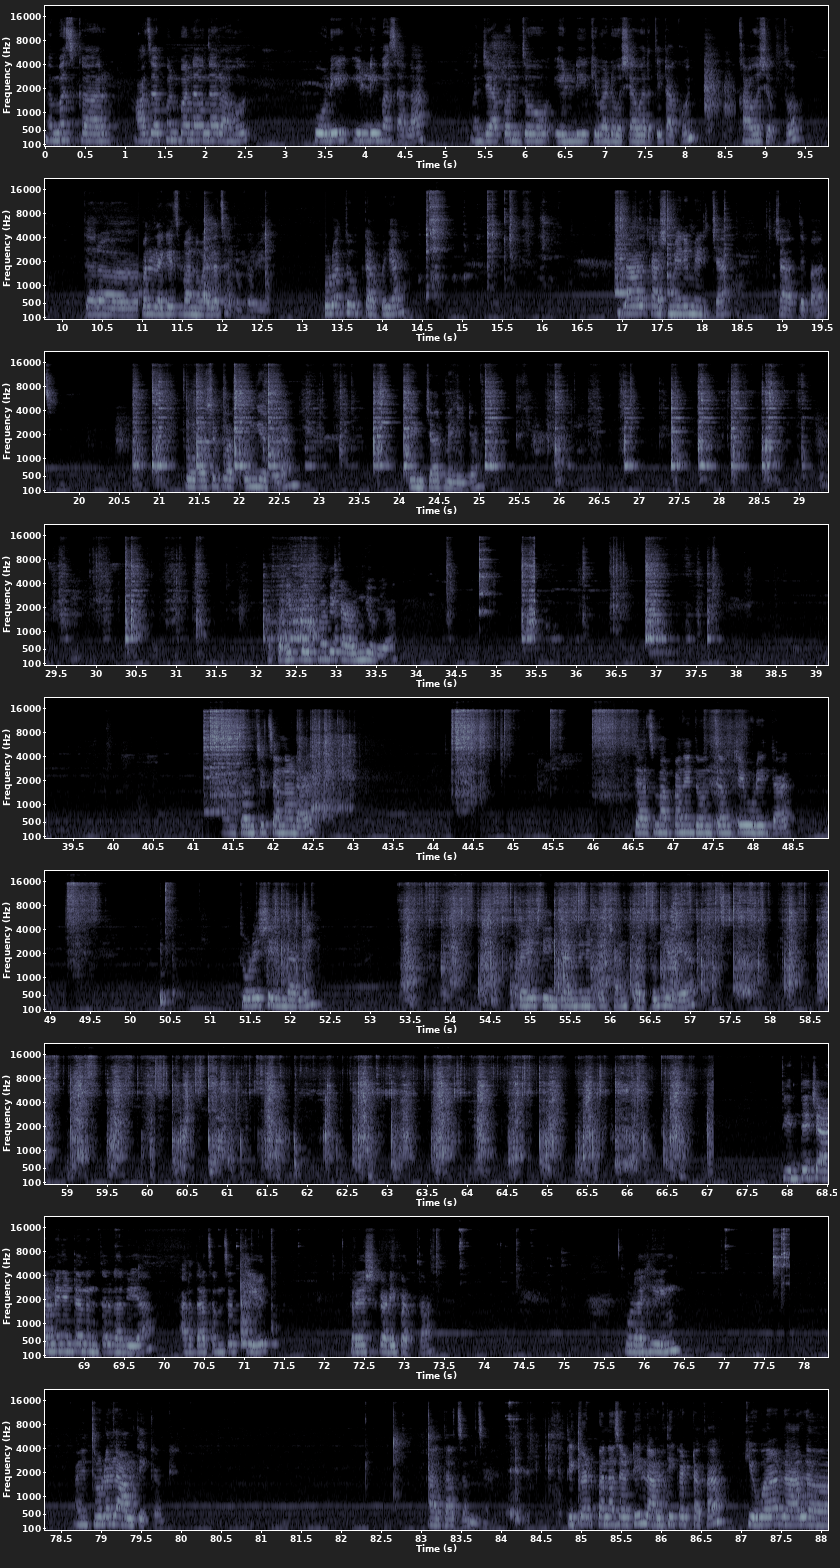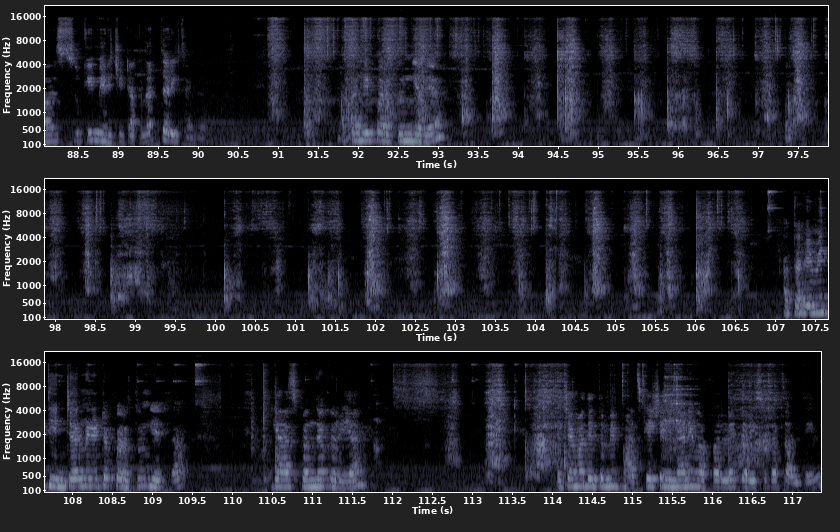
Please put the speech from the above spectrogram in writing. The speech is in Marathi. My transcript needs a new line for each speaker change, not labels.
नमस्कार. आज आपण बनवणार आहोत पोळी इडली मसाला. म्हणजे आपण तो इडली किंवा डोश्यावरती टाकून खाऊ शकतो. तर आपण लगेच बनवायला चालू करूया. थोडं तूप टाकूया. लाल काश्मीरी मिरच्या चार ते पाच. थोडंसं परतून घेऊया. तीन चार मिनिटं. आता हे प्लेटमध्ये काढून घेऊया. चमचे चणा डाळ. त्याच मापाने दोन चमचे उडीद डाळ. थोडे शेंगदाणे. आता हे तीन चार मिनिटं छान परतून घेऊया. तीन ते चार मिनिटानंतर घालूया. अर्धा चमचा तीळ फ्रेश कढीपत्ता थोडं हिंग आणि थोडं लाल तिखट. अर्धा चमचा. तिखटपणासाठी लाल तिखट टाका किंवा लाल सुकी मिरची टाकलात तरी चालेल. आता हे परतून घेऊया. आता हे मी तीन चार मिनिटं परतून घेतलं. गॅस बंद करूया. त्याच्यामध्ये तुम्ही भाजके शेंगदाणे वापरले तरीसुद्धा चालतील.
